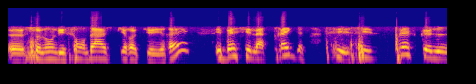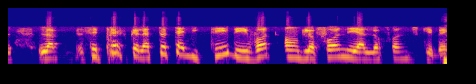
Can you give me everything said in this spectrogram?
euh, selon les sondages qui recueilleraient, eh bien, c'est la c'est presque la, c'est presque la totalité des votes anglophones et allophones du Québec.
